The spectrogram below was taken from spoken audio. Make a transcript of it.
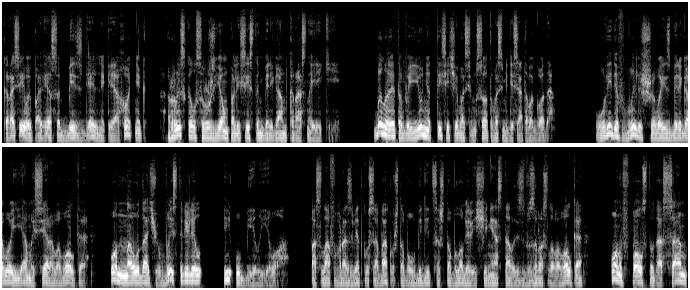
красивый повеса, бездельник и охотник, рыскал с ружьем по лесистым берегам Красной реки. Было это в июне 1880 года. Увидев вылезшего из береговой ямы серого волка, он на удачу выстрелил и убил его. Послав в разведку собаку, чтобы убедиться, что в логовище не осталось взрослого волка, он вполз туда сам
